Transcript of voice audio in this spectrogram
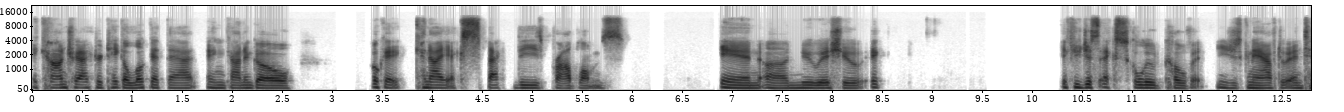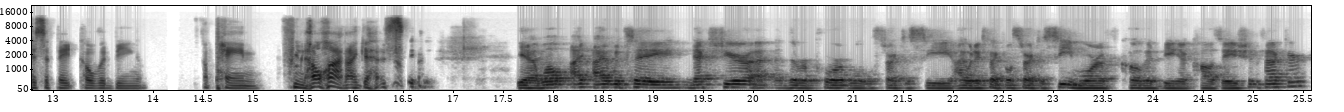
a contractor take a look at that and kind of go, okay, can I expect these problems in a new issue? It, if you just exclude COVID, you're just going to have to anticipate COVID being a pain from now on, I guess. Yeah, well, I, I would say next year uh, the report will start to see, I would expect we'll start to see more of COVID being a causation factor.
